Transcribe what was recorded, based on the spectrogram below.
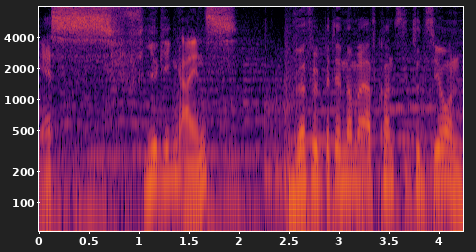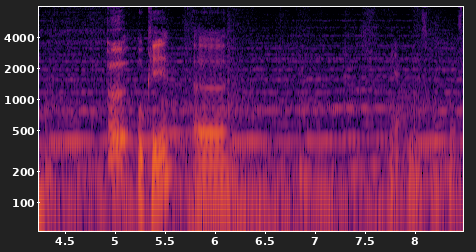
Yes. 4 gegen 1. Würfel bitte nochmal auf Konstitution. Okay. Äh. Ja, das mal kurz.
